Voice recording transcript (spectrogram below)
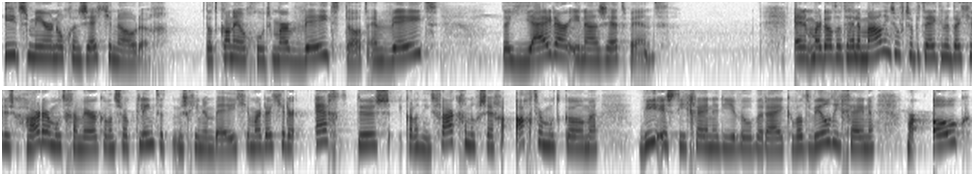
iets meer nog een zetje nodig. Dat kan heel goed, maar weet dat en weet dat jij daarin aan zet bent. En, maar dat het helemaal niet hoeft te betekenen dat je dus harder moet gaan werken, want zo klinkt het misschien een beetje. Maar dat je er echt dus, ik kan het niet vaak genoeg zeggen, achter moet komen. Wie is diegene die je wil bereiken? Wat wil diegene? Maar ook,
